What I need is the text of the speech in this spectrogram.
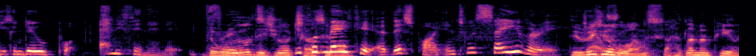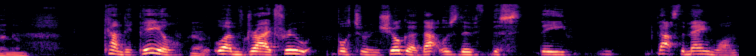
you can do put anything in it. The Fruit. world is your You could make it at this point into a savoury. The original Chelsea ones had lemon peel in them. candied peel, Yeah. well, dried fruit, butter and sugar. That was the the the that's the main one.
